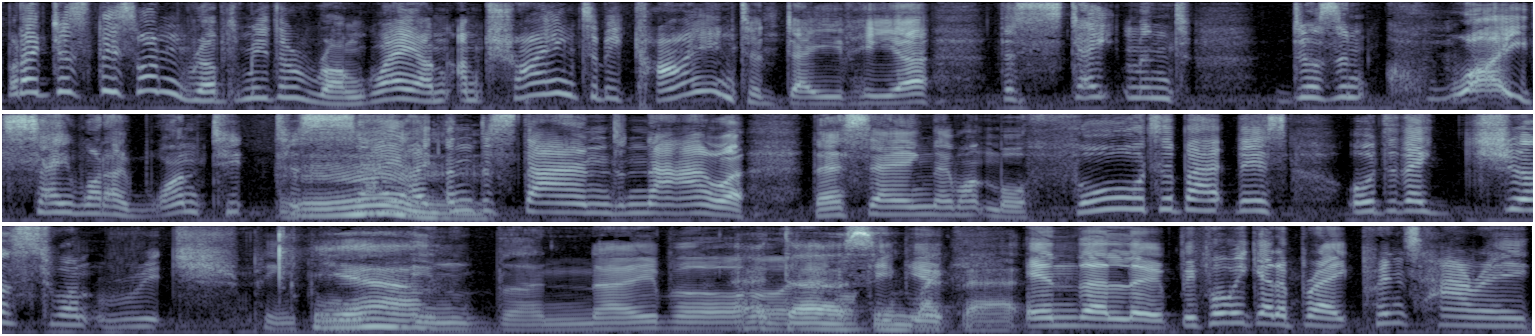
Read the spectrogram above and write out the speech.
But I just, this one rubbed me the wrong way. I'm, I'm trying to be kind to Dave here. The statement doesn't quite say what I want it to say. I mm. understand now. They're saying they want more thought about this, or do they just want rich people Yeah. in the neighborhood? It does seem like that. In the loop. Before we get a break, Prince Harry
